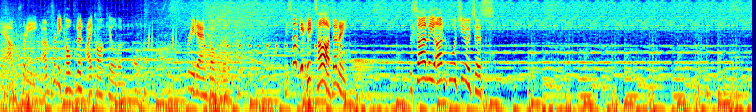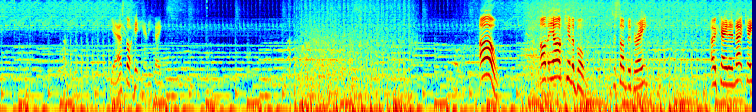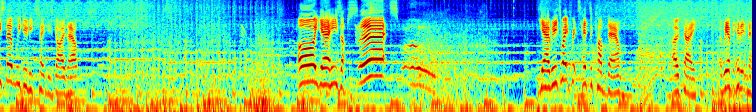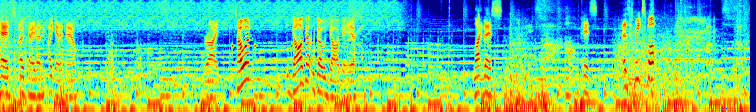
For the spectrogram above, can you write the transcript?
Yeah, I'm pretty... I'm pretty confident I can't kill them. Pretty damn confident. This fucking hits hard, doesn't he? Decidedly unfortuitous. It's not hitting anything. Oh! Oh, they are killable to some degree. Okay, then in that case, then we do need to take these guys out. Oh, yeah, he's upset. Whoa. Yeah, we need to wait for its head to come down. Okay. And we have to hit it in the head. Okay, then. I get it now. Right. Toan? Gaga? We'll go with Gaga here. Like this. Oh, piss. There's his weak spot.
